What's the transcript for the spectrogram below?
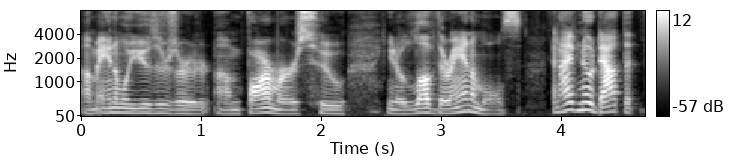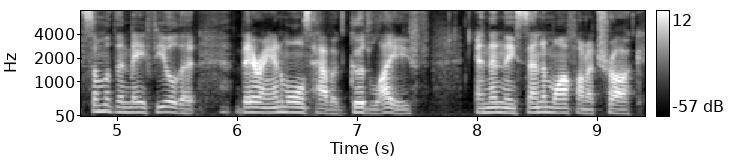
um, animal users or um, farmers who, you know, love their animals. And I have no doubt that some of them may feel that their animals have a good life, and then they send them off on a truck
